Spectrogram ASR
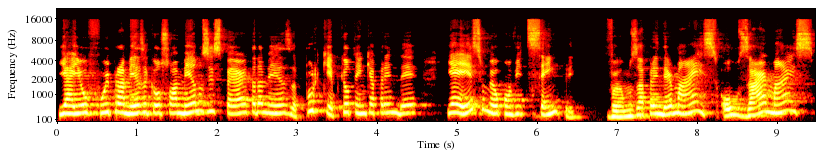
E aí eu fui para a mesa que eu sou a menos esperta da mesa. Por quê? Porque eu tenho que aprender. E é esse o meu convite sempre. Vamos aprender mais, ousar mais,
